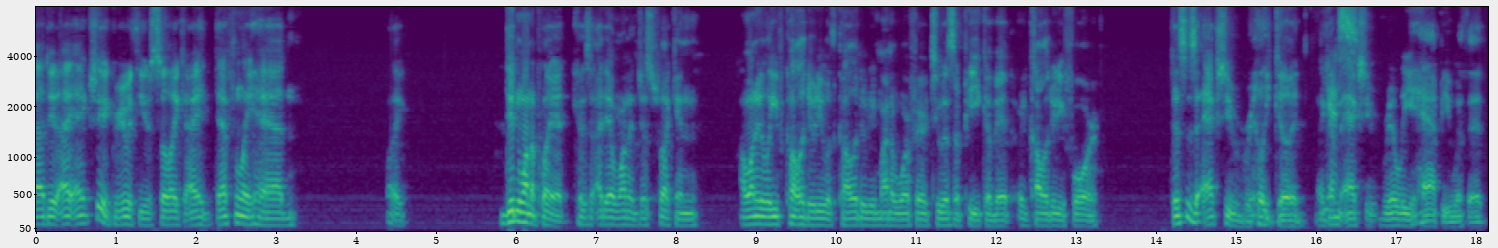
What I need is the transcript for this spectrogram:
no, dude, I actually agree with you. So, like, I definitely had, like, didn't want to play it because I didn't want to just fucking. I wanted to leave Call of Duty with Call of Duty Modern Warfare 2 as a peak of it, or Call of Duty 4. This is actually really good. Like, Yes. I'm actually really happy with it.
